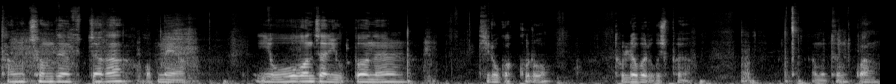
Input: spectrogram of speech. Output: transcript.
당첨된 숫자가 없네요 이 5억 원짜리 6번을 뒤로 거꾸로 돌려버리고 싶어요. 아무튼 꽝.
